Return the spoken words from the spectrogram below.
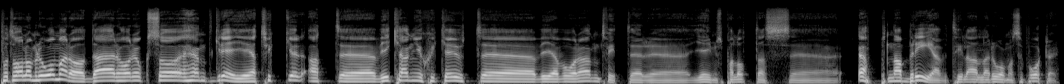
På tal om Roma då, där har det också hänt grejer. Jag tycker att eh, vi kan ju skicka ut eh, via våran Twitter eh, James Palottas eh, öppna brev till alla Roma-supporter.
